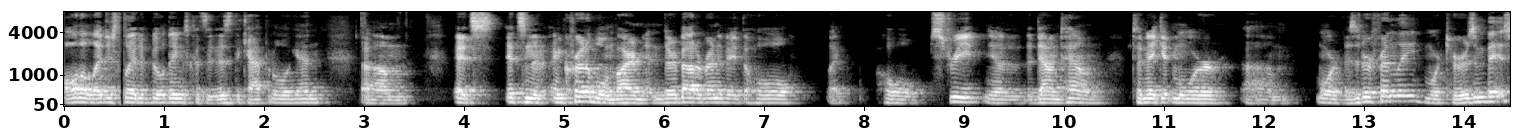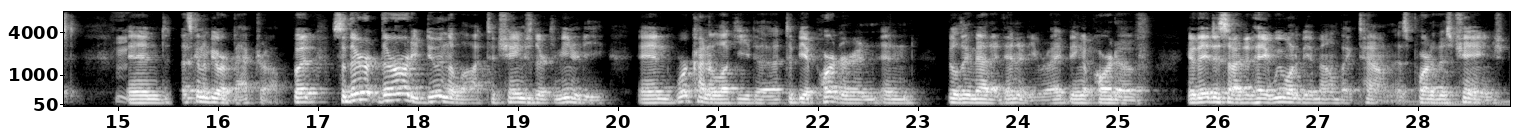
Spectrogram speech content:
all the legislative buildings because it is the capital again. Um, it's it's an incredible environment, and they're about to renovate the whole like whole street, you know, the, the downtown to make it more um, more visitor friendly, more tourism based. Hmm. And that's going to be our backdrop. But so they're they're already doing a lot to change their community, and we're kind of lucky to to be a partner in, in building that identity, right? Being a part of. You know, they decided, hey, we want to be a mountain bike town as part of this change.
